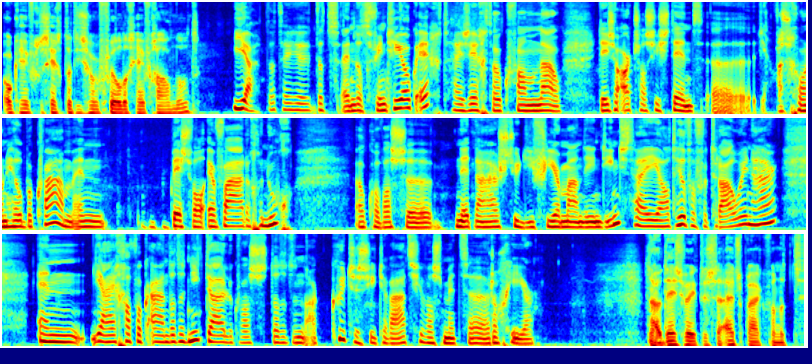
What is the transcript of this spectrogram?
ook heeft gezegd dat hij zorgvuldig heeft gehandeld. Ja, dat, dat, en dat vindt hij ook echt. Hij zegt ook van, nou, deze artsassistent uh, ja, was gewoon heel bekwaam en best wel ervaren genoeg. Ook al was ze net na haar studie vier maanden in dienst. Hij had heel veel vertrouwen in haar. En ja, hij gaf ook aan dat het niet duidelijk was dat het een acute situatie was met uh, Rogier. Nou, deze week dus de uitspraak van het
